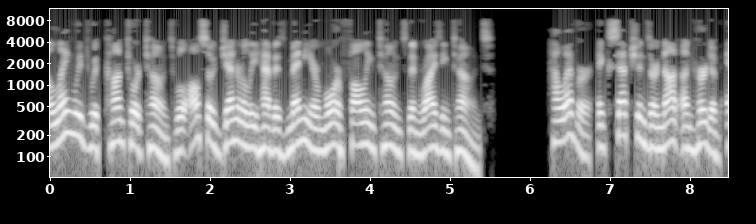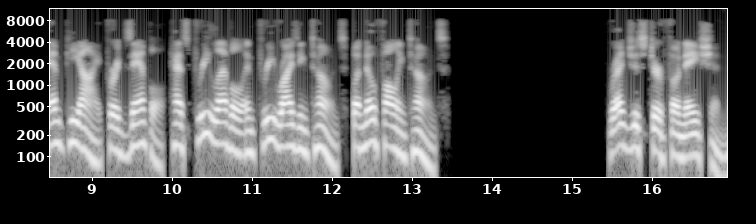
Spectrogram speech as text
A language with contour tones will also generally have as many or more falling tones than rising tones. However, exceptions are not unheard of. Mpi, for example, has three level and three rising tones, but no falling tones. Register phonation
